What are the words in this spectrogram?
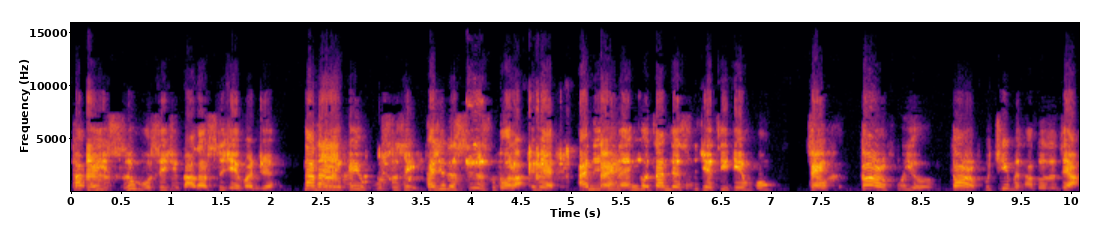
他可以十五岁就拿到世界冠军，那他也可以五十岁，他现在四十多了，对不对？还能能够站在世界最巅峰。对，高尔夫有高尔夫基本上都是这样，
